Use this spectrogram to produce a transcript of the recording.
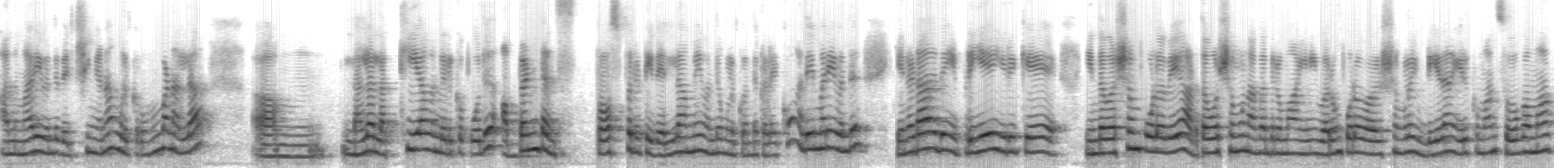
அந்த மாதிரி வந்து வச்சிங்கன்னா உங்களுக்கு ரொம்ப நல்லா நல்ல லக்கியாக வந்து இருக்க போது அபண்டன்ஸ் ப்ராஸ்பரிட்டி இது எல்லாமே வந்து உங்களுக்கு வந்து கிடைக்கும். அதே மாதிரி வந்து என்னடா இது இப்படியே இருக்கே? இந்த வருஷம் போலவே அடுத்த வருஷமும் நகர்ந்துருமா? இனி வரும் போகிற வருஷங்களும் இப்படியே தான் இருக்குமான்னு சோகமாக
